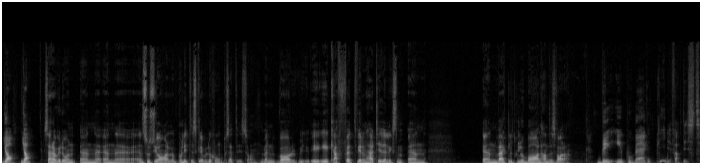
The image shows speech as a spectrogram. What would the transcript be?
Ja, ja. Så här har vi då en, en, en, en social och politisk revolution på sätt och vis. Så. Men var, är, är kaffet vid den här tiden liksom en, en verkligt global handelsvara? Det är på väg att bli det faktiskt.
